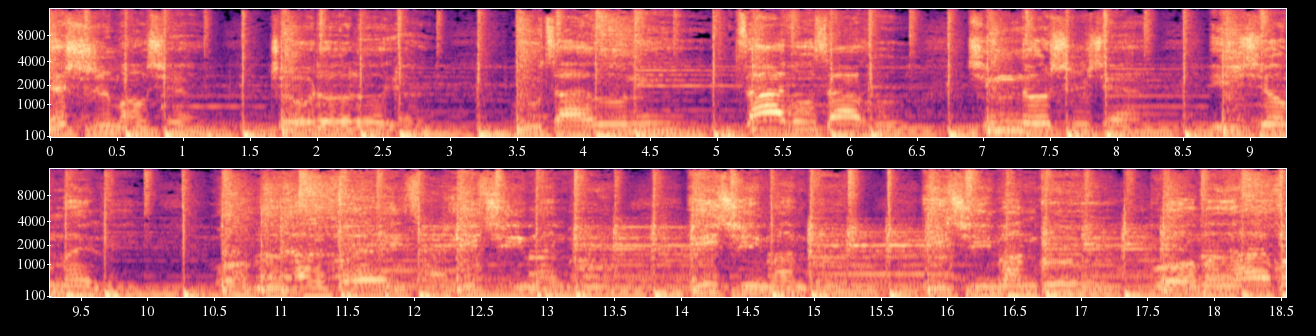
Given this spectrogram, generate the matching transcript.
也是冒险者的乐园。不在乎你在不在乎，新的世界依旧美丽。我们还会在一起漫步，一起漫步，一起漫步。我们还会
